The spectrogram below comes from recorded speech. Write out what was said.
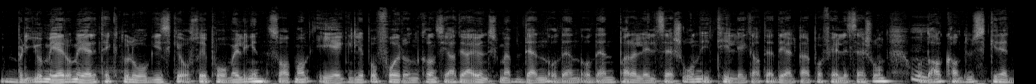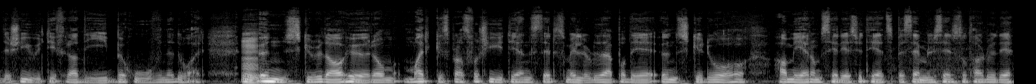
blir jo mer og mer teknologiske også i påmeldingen, sånn at man egentlig på forhånd kan si at jeg ønsker meg den og den og den parallellsesjon i tillegg til at jeg deltar på fellessesjon. Og Mm. da kan du skreddersy ut ifra de behovene du har. Mm. Ønsker du da å høre om markedsplass for skytjenester, melder du deg på det. Ønsker du å ha mer om seriøsitetsbestemmelser, så tar du det.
